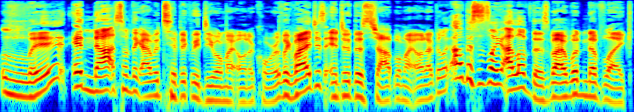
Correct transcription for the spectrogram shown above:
lit and not something I would typically do on my own accord. Like if I just entered this shop on my own, I'd be like, oh, this is like I love this, but I wouldn't have like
